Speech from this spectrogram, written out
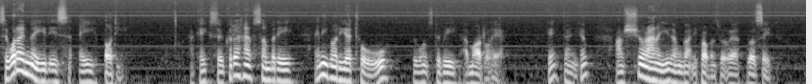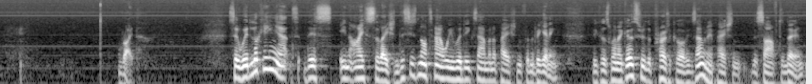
So what I need is a body. Okay, so could I have somebody, anybody at all, who wants to be a model here? Okay, down you go. I'm sure, Anna, you haven't got any problems, but we'll, we'll see. Right. So we're looking at this in isolation. This is not how we would examine a patient from the beginning, because when I go through the protocol of examining a patient this afternoon,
